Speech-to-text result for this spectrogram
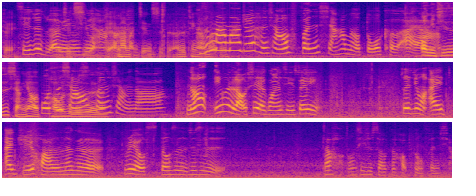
对，其实最主要原因是阿阿妈。蛮坚持的，就听可是妈妈就会很想要分享他们有多可爱啊。哦，你其实是想要我是想要？分享的啊。然后因为老谢的关系，所以最近我 i i g 滑的那个 reels 都是就是，你知道好东西就是要跟好朋友分享。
